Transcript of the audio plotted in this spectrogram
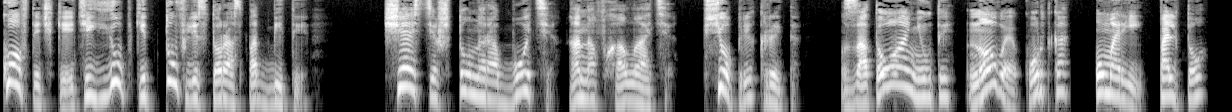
Кофточки эти, юбки, туфли сто раз подбитые. Счастье, что на работе, она в халате. Все прикрыто. Зато у Анюты новая куртка, у Марии пальто.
